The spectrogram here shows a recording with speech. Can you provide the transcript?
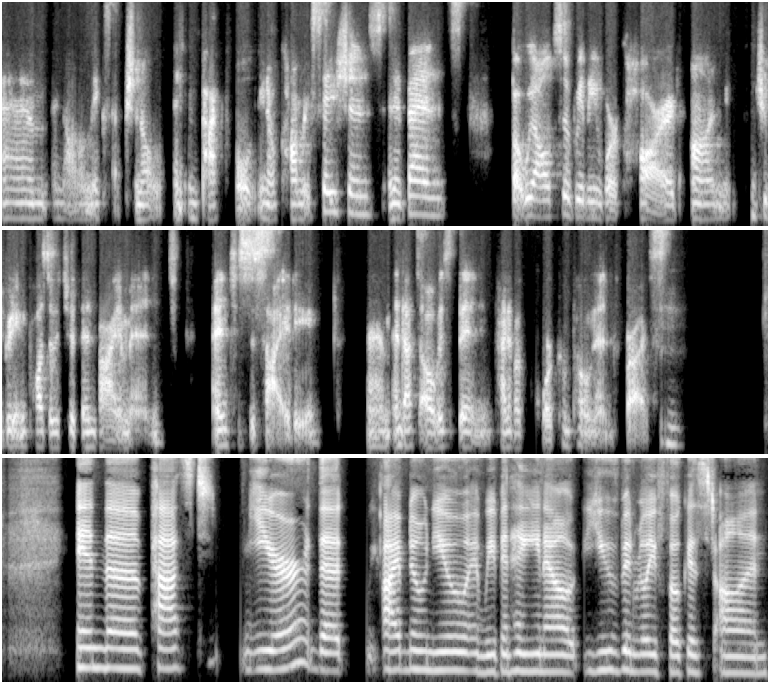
um, and not only exceptional and impactful you know conversations and events but we also really work hard on contributing positively to the environment and to society um, and that's always been kind of a core component for us mm-hmm. in the past year that i've known you and we've been hanging out you've been really focused on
